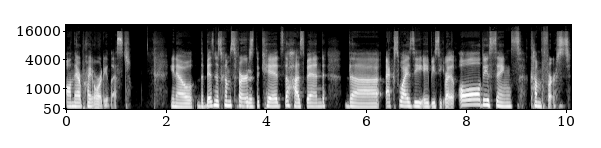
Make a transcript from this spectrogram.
on their priority list. You know, the business comes 1st mm-hmm. the kids, the husband, the XYZ, ABC, right? All these things come first.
